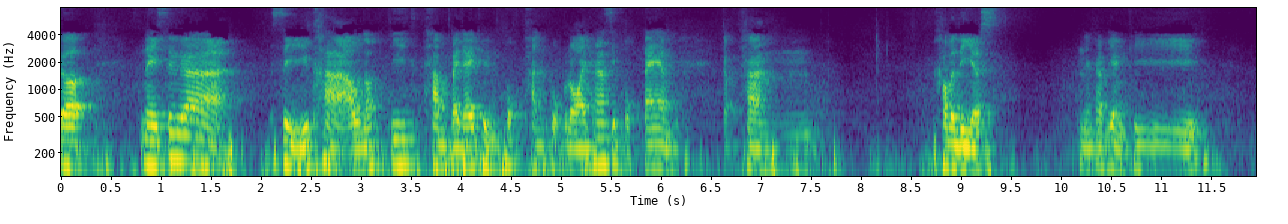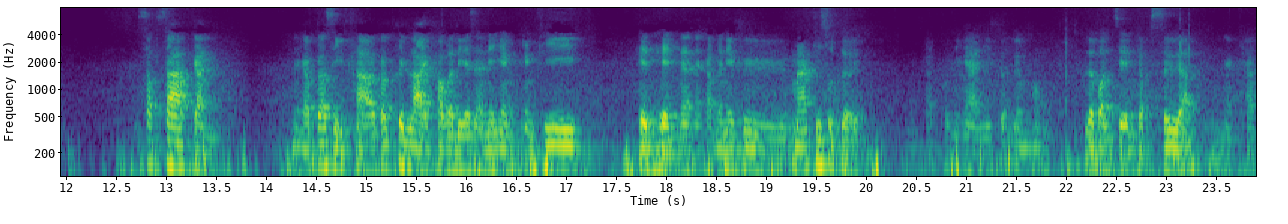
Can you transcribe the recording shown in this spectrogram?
ก็ในเสื้อสีขาวเนาะที่ทำไปได้ถึง 6,656 แต้มกับทาง Cavaliers นะครับอย่างที่ทราบกัน นะครับก็สีขาวก็ขึ้นลาย Cavaliers อันนี้อย่างอย่างที่เห็นเห็นนะครับอันนี้คือมากที่สุดเลยครับผลงานนี้เกี่ยวเรื่องของเลบรอนเจมส์กับเสื้อนะครับ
